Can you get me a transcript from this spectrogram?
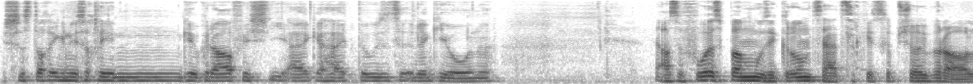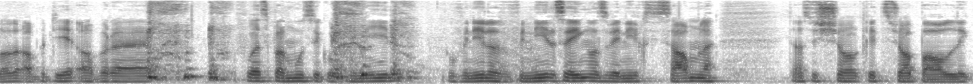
das doch irgendwie so ein bisschen geografische Eigenheiten aus Regionen? Also Fußballmusik grundsätzlich gibt es schon überall, oder? Aber, die, aber äh, Fußballmusik auf Vinyl, auf Vinyl oder Vinyl-Singles, wenn ich sie sammle, das ist schon, gibt es schon Ballung.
